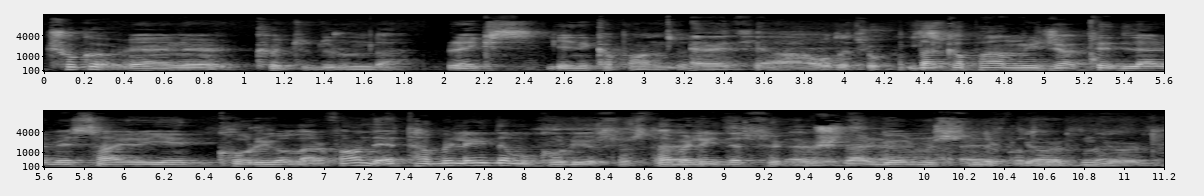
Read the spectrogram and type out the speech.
çok yani kötü durumda. Rex yeni kapandı. Evet ya o da çok Da kapanmayacak dediler vesaire ye- koruyorlar falan. E tabelayı da mı koruyorsunuz? Tabelayı da sökmüşler. Evet Görmüşsündür evet, fotoğrafını. Gördüm, gördüm.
